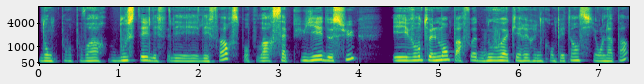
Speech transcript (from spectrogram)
Donc, pour pouvoir booster les, les forces, pour pouvoir s'appuyer dessus et éventuellement, parfois, de nouveau acquérir une compétence si on l'a pas.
